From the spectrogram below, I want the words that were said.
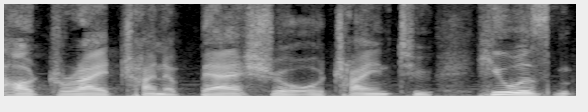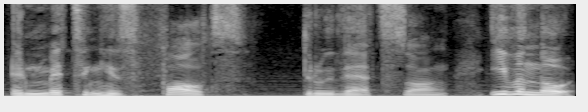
outright trying to bash her or trying to, he was admitting his faults through that song. Even though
